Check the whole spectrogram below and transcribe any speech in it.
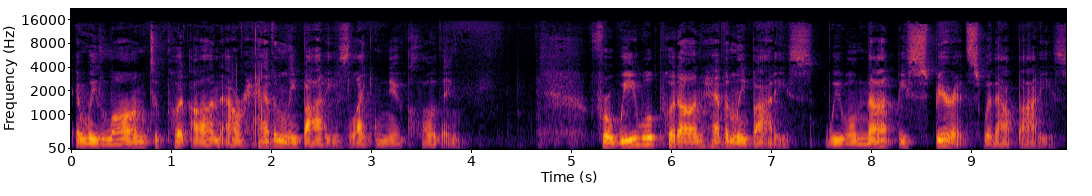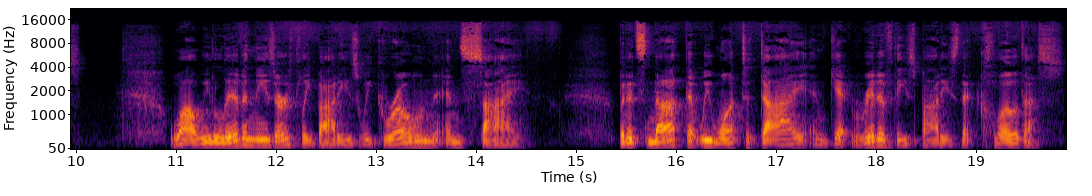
and we long to put on our heavenly bodies like new clothing. For we will put on heavenly bodies, we will not be spirits without bodies. While we live in these earthly bodies, we groan and sigh. But it's not that we want to die and get rid of these bodies that clothe us.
